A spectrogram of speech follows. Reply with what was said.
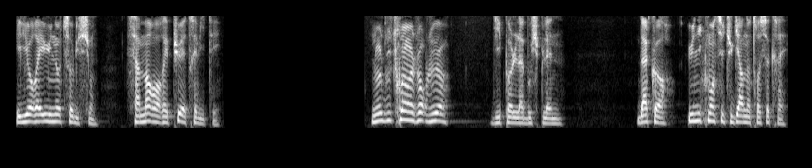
Il y aurait eu une autre solution. Sa mort aurait pu être évitée. Ne dites rien, Georgia, dit Paul la bouche pleine. D'accord, uniquement si tu gardes notre secret,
